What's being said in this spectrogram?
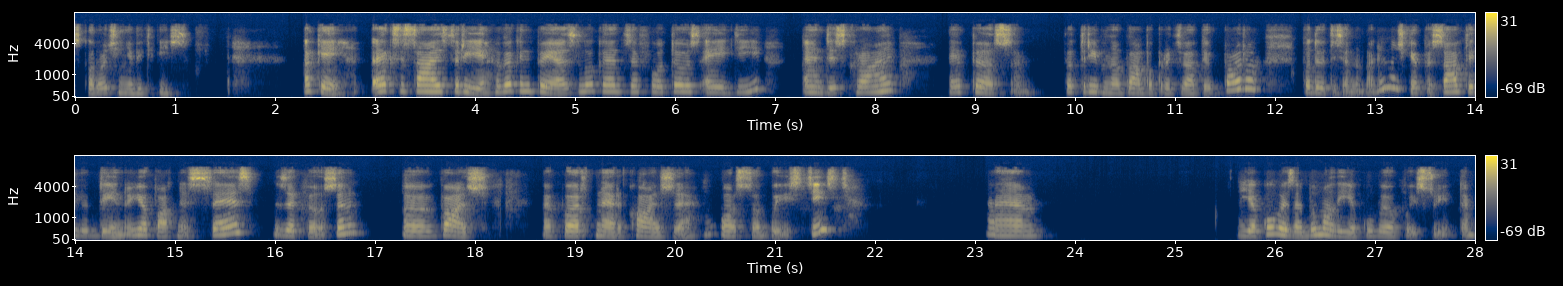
Скорочення від is. Okay, exercise three, work in pairs. Look at the photos AD and describe a person. Потрібно вам попрацювати в парах, подивитися на малюночки, описати людину. Your partner says the person. Е, Ваш е, партнер каже особистість, ем, яку ви задумали, яку ви описуєте.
